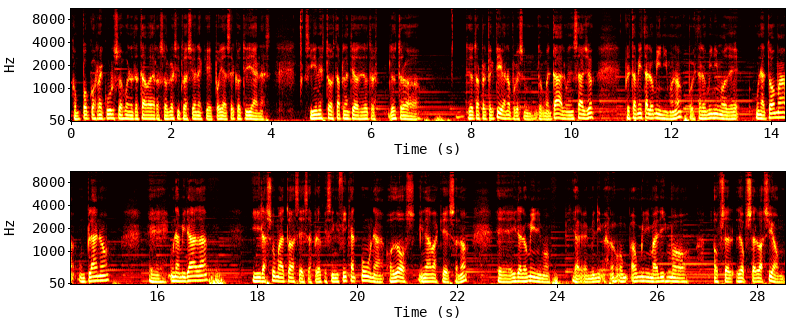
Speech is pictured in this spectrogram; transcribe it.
con pocos recursos, bueno, trataba de resolver situaciones que podían ser cotidianas. Si bien esto está planteado desde otro, de otro de otra perspectiva, ¿no? porque es un documental, un ensayo, pero también está lo mínimo, ¿no? porque está lo mínimo de una toma, un plano, eh, una mirada y la suma de todas esas, pero que significan una o dos y nada más que eso, ¿no? Eh, ir a lo mínimo, a un minimalismo de observación.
